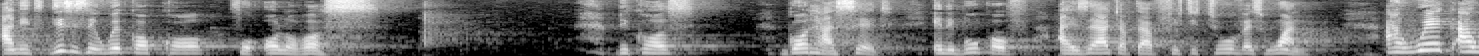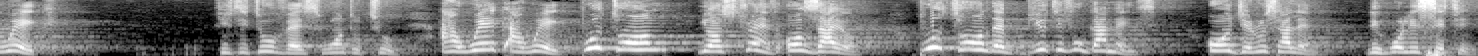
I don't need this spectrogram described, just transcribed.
And it, this is a wake up call for all of us. Because God has said in the book of Isaiah, chapter 52, verse 1 Awake, awake. 52, verse 1 to 2. Awake, awake. Put on your strength, O Zion. Put on the beautiful garments, O Jerusalem, the holy city.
